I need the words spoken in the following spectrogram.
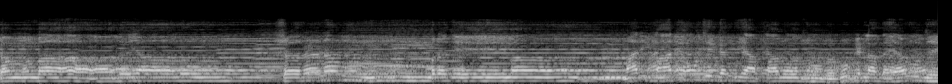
कम्बादयालो शरणं व्रजेमा। મારી મારે હું જે ગતિ આપવાનો છું, પ્રભુ કેટલા દયાળુ છે,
